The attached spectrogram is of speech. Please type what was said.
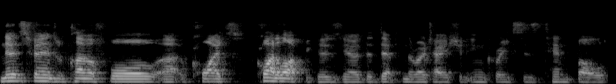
Nets fans would clamour for uh, quite quite a lot because you know the depth in the rotation increases tenfold.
